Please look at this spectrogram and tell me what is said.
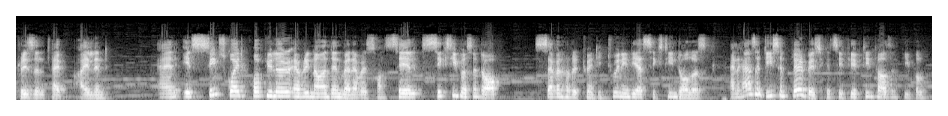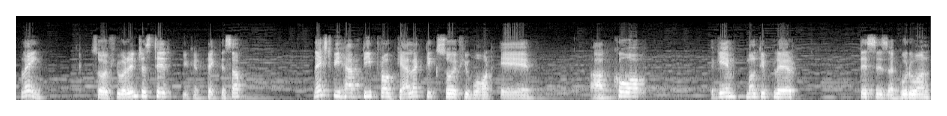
prison type island. And it seems quite popular every now and then whenever it's on sale. 60% off 722 in india 16 dollars. And has a decent player base. You can see 15,000 people playing. So if you are interested you can pick this up. Next we have deep rock galactic. So if you want a, a co-op game multiplayer this is a good one.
